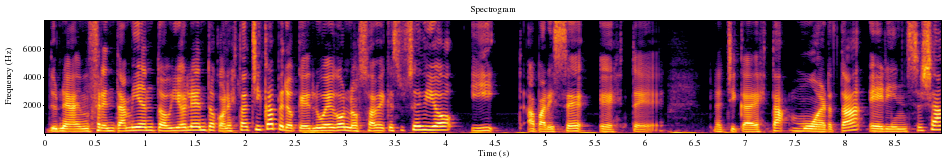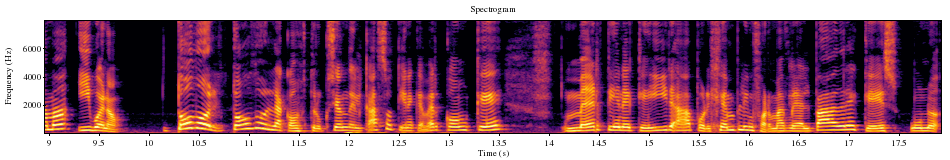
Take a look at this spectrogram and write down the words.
de un enfrentamiento violento con esta chica, pero que luego no sabe qué sucedió y aparece este, la chica esta muerta, Erin se llama, y bueno, todo, todo la construcción del caso tiene que ver con que Mer tiene que ir a, por ejemplo, informarle al padre que es uno,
